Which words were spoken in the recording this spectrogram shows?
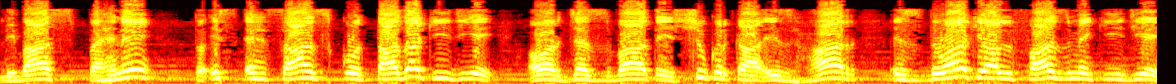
لباس پہنے تو اس احساس کو تازہ کیجیے اور جذبات شکر کا اظہار اس دعا کے الفاظ میں کیجیے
